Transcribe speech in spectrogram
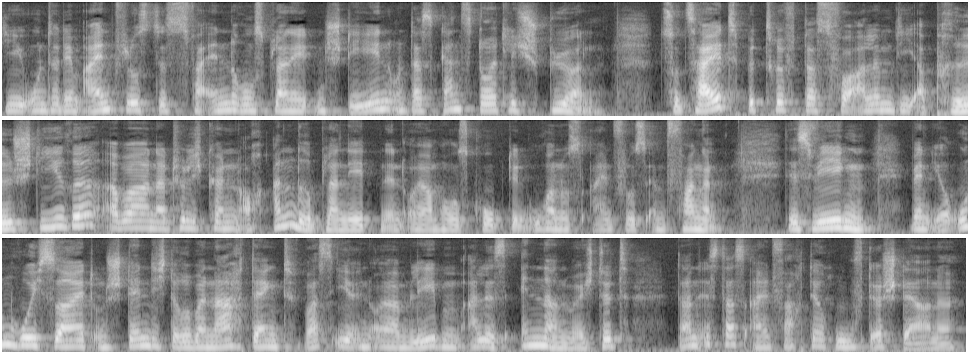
die unter dem Einfluss des Veränderungsplaneten stehen und das ganz deutlich spüren. Zurzeit betrifft das vor allem die Aprilstiere, aber natürlich können auch andere Planeten in eurem Horoskop den Uranus-Einfluss empfangen. Deswegen, wenn ihr unruhig seid und ständig darüber nachdenkt, was ihr in eurem Leben alles ändern möchtet, dann ist das einfach der Ruf der Sterne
